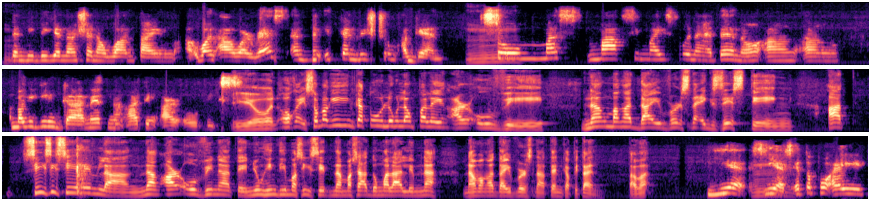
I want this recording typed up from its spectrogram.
Hmm. Then bibigyan lang siya ng one time, uh, one hour rest and then it can resume again. Mm. So mas maximize po natin no ang ang magiging gamit ng ating ROVs. Yun. Okay, so magiging katulong lang pala yung ROV ng mga divers na existing at sisisirin lang ng ROV natin yung hindi masisid na masyadong malalim na ng mga divers natin, Kapitan. Tama? Yes, Mm. yes. Ito po ay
